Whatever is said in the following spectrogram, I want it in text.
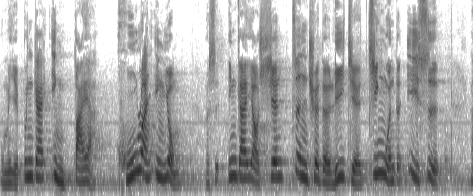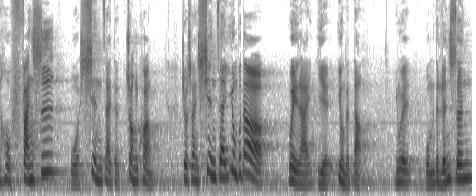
我们也不应该硬掰啊，胡乱应用，而是应该要先正确的理解经文的意思，然后反思我现在的状况。就算现在用不到，未来也用得到，因为我们的人生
